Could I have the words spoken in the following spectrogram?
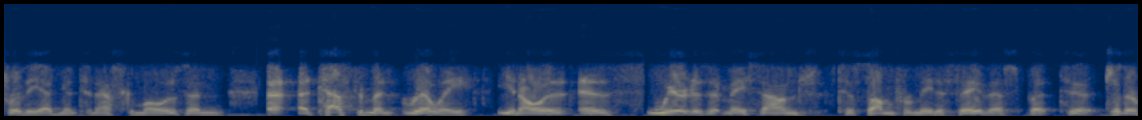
for the Edmonton Eskimos and a, a testament, really. You know, as weird as it may sound to some for me to say this, but to to their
